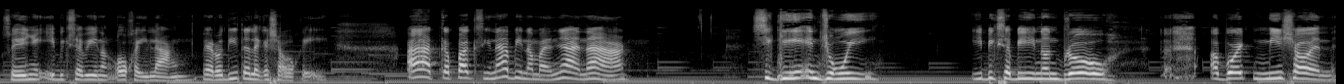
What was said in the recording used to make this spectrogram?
So, yun yung ibig sabihin ng okay lang. Pero di talaga siya okay. At kapag sinabi naman niya na, sige, enjoy. Ibig sabihin nun, bro, abort mission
